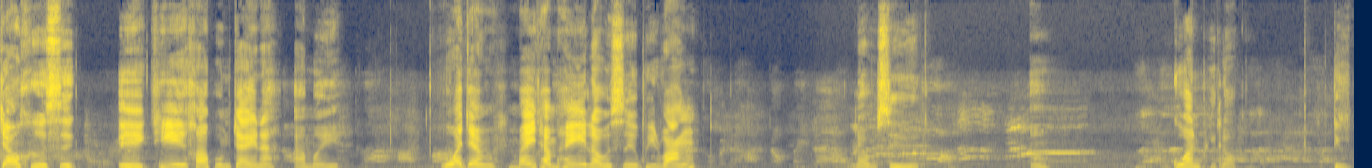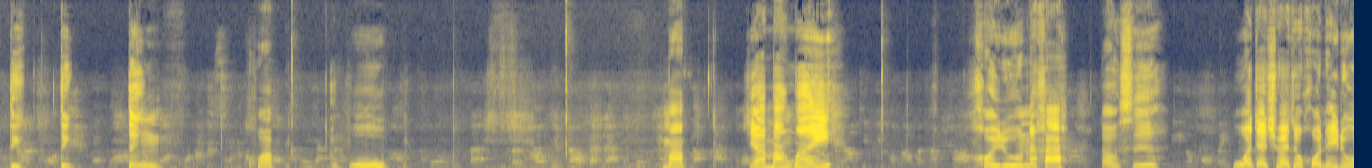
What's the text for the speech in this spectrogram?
เจ้าคือศึกเอกที่ข้าภูมิใจนะอาเหมย ว่าจะไม่ทำให้เหล่าซื้อผิดหวัง เหล่าซื้อเอ้ากวนผิดเหรอตึกตึกตึกตึงควับวูบมับอย่ามังเหม คอยดูนะคะเหล่าซื้อว่าจะช่วยทุกคนให้ดู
